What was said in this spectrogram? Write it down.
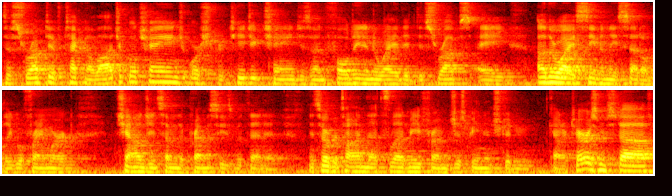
disruptive technological change or strategic change is unfolding in a way that disrupts a otherwise seemingly settled legal framework, challenging some of the premises within it. And so over time, that's led me from just being interested in counterterrorism stuff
